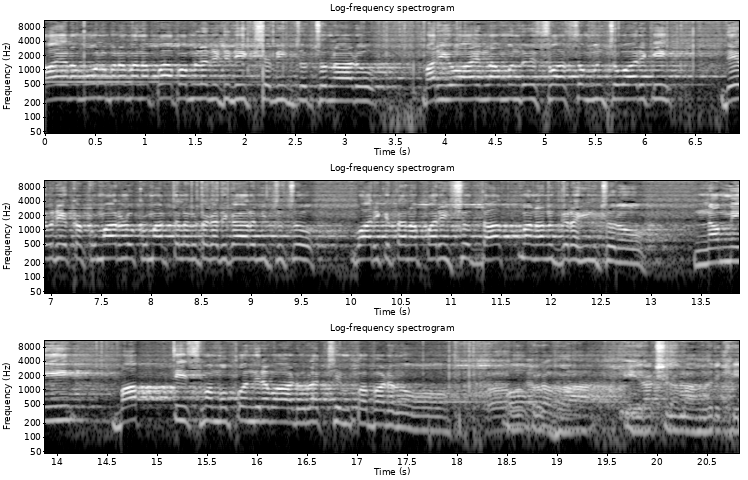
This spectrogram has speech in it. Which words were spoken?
ఆయన మూలమున మన పాపములన్నిటినీ క్షమించుచున్నాడు. మరియు ఆయన ముందు విశ్వాసం ఉంచు వారికి దేవుని యొక్క కుమారులు కుమార్తెలకు అధికారం ఇచ్చుచు వారికి తన పరిశుద్ధాత్మను అనుగ్రహించును. నమ్మి బాప్తిస్మము పొందినవాడు రక్షింపబడును. ఓ ప్రభా ఈ రక్షణ మా అందరికీ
